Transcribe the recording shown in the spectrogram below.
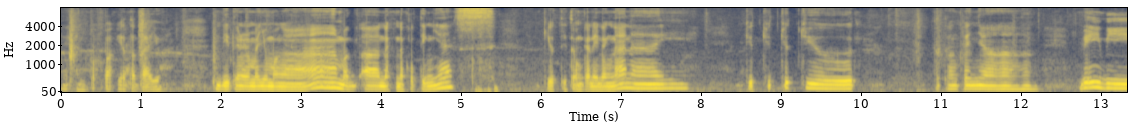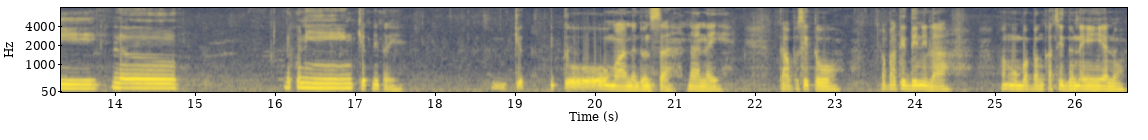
Ayan, papakyat na tayo. Dito na naman yung mga mag-anak na kutingyas. Cute itong kanilang nanay. Cute, cute, cute, cute. At ang kanyang baby. Hello. Hello, kuning. Cute nito eh. Cute. Ito, umana dun sa nanay. Tapos ito, kapatid din nila. Ang umbabang kasi dun ay ano,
